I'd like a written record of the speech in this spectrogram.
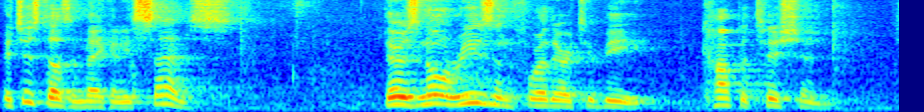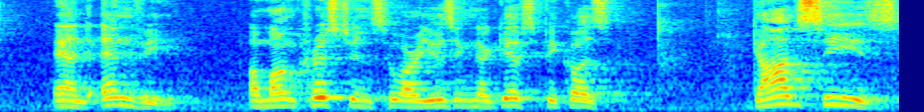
it just doesn't make any sense. There's no reason for there to be competition and envy among Christians who are using their gifts because God sees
